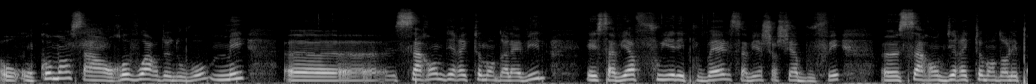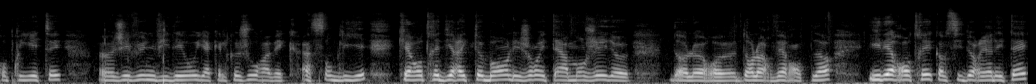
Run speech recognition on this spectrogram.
On, on commence à en revoir de nouveau, mais euh, ça rentre directement dans la ville et ça vient fouiller les poubelles, ça vient chercher à bouffer, Euh, ça rentre directement dans les propriétés. Euh, J'ai vu une vidéo il y a quelques jours avec un sanglier qui est rentré directement. Les gens étaient à manger de- dans leur dans leur véranda. Il est rentré comme si de rien n'était.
